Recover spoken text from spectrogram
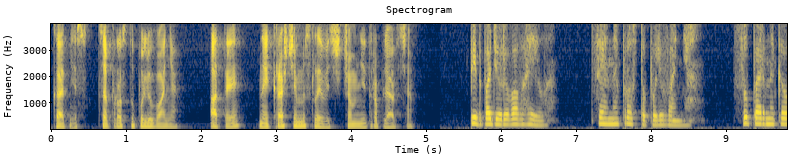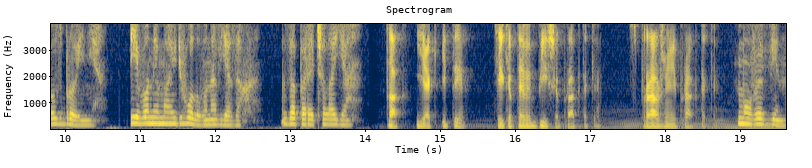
Катніс, це просто полювання. А ти найкращий мисливець, що мені траплявся. підбадьорював Гейл. Це не просто полювання. Суперники озброєні, і вони мають голову на в'язах, заперечила я. Так, як і ти. Тільки в тебе більше практики. Справжньої практики. мовив він.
